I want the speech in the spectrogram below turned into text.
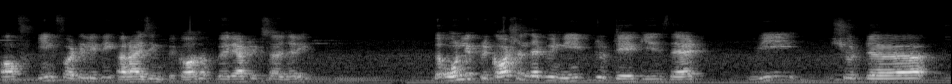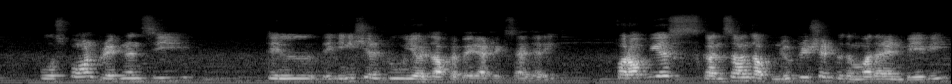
of infertility arising because of bariatric surgery. The only precaution that we need to take is that we should uh, postpone pregnancy till the initial two years after bariatric surgery for obvious concerns of nutrition to the mother and baby,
